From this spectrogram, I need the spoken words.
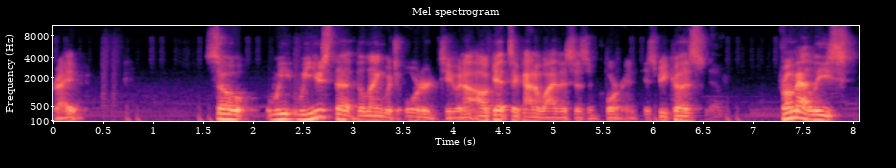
right? So we we use the the language ordered to, and I'll get to kind of why this is important. Is because from at least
